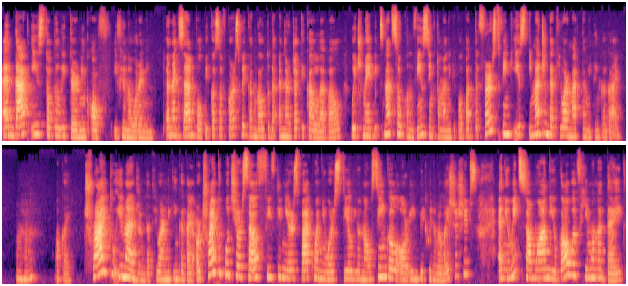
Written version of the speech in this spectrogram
and that is totally turning off if you know what i mean. An example because of course we can go to the energetical level which maybe it's not so convincing to many people but the first thing is imagine that you are marta meeting a guy. Mm-hmm. okay. Try to imagine that you are meeting a guy or try to put yourself 15 years back when you were still you know single or in between relationships and you meet someone you go with him on a date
